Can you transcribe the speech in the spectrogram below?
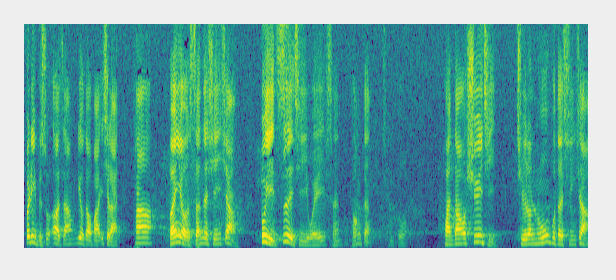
菲利比书》二章六到八，一起来。他本有神的形象，不以自己为神同等争夺，反倒虚己，取了奴仆的形象，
